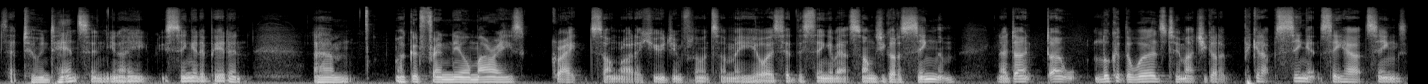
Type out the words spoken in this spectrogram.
is that too intense? And you know, you, you sing it a bit. And um, my good friend Neil Murray, he's great songwriter, huge influence on me. He always said this thing about songs: you got to sing them. You know, don't don't look at the words too much. You got to pick it up, sing it, see how it sings.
